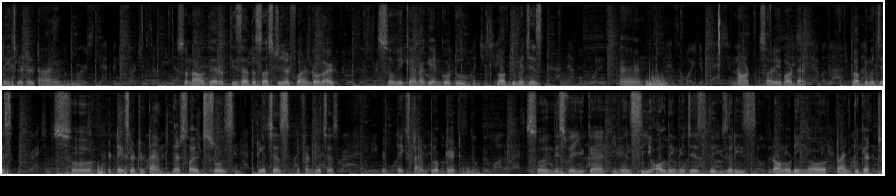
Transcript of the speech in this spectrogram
takes little time. So now there these are the search results for android guide. So we can again go to logged images. And not sorry about that. Logged images. So it takes little time. That's why it shows glitches different glitches. It takes time to update so in this way you can even see all the images the user is downloading or trying to get.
